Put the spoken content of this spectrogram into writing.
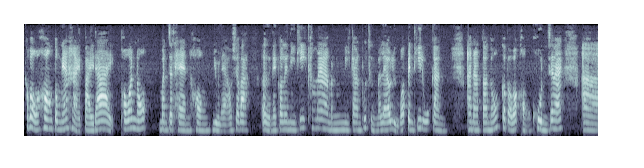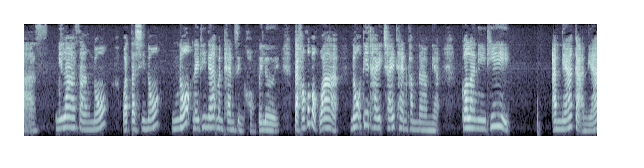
เขาบอกว่าฮองตรงเนี้ยหายไปได้ เพราะว่าโนะมันจะแทนฮองอยู่แล้วใช่ป่ะ เออในกรณีที่ข้างหน้ามันมีการพูดถึงมาแล้ว หรือว่าเป็นที่รู้กันอานาตาโนะก็แปลว่าของคุณใช่ไหมอ่ามิลาซังโนะวัตชิโนะโนในที่นี้มันแทนสิ่งของไปเลย แต่เขาก็บอกว่าโนะที่ใช้ใช้แทนคำนามเนี่ยกรณีที่อันเนี้ยกับอันเนี้ย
